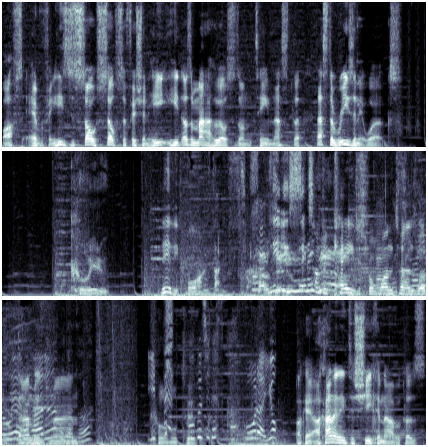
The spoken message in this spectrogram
buffs everything. He's just so self-sufficient. He he doesn't matter who else is on the team. That's the that's the reason it works. Nearly 400, like, nearly 600k just from one turn's worth of damage, man. Okay, I kind of need to Sheikah now because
